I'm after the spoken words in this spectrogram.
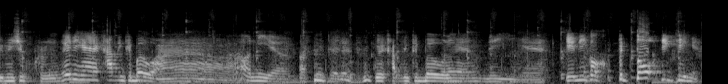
นไม่ชุบเพลิงเอ้ยนี่ไงครับดิงเทเบิลอ่า อ๋อนี่อะปัดเธอเลยกูครับดิงเทเบิลแล้วไงนี่ไงเกมนี้ก็เป็นโต๊ะจริงๆอะ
